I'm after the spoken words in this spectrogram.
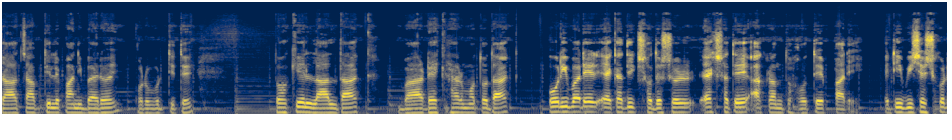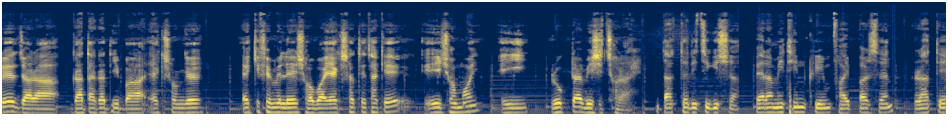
যা চাপ দিলে পানি বের হয়। পরবর্তীতে ত্বকে লাল দাগ বা রেখার মতো দাগ পরিবারের একাধিক সদস্যের একসাথে আক্রান্ত হতে পারে। এটি বিশেষ করে যারা গাতাগাতি বা একসঙ্গে একই ফ্যামিলি সবাই একসাথে থাকে, এই সময় এই রোগটা বেশি ছড়ায়। ডাক্তারি চিকিৎসা, প্যারামিথিন ক্রিম ফাইভ পার্সেন্ট রাতে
